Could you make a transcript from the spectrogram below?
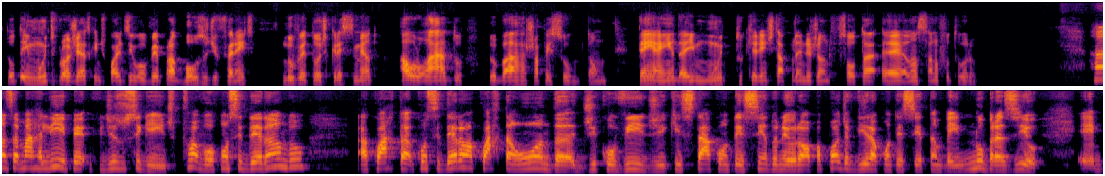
então tem muitos projetos que a gente pode desenvolver para bolsos diferentes no vetor de crescimento ao lado do Barra Shopping Sul. Então tem ainda aí muito que a gente está planejando soltar, é, lançar no futuro. Hansa Marli diz o seguinte, por favor, considerando a quarta, consideram a quarta onda de Covid que está acontecendo na Europa, pode vir a acontecer também no Brasil? Eh,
